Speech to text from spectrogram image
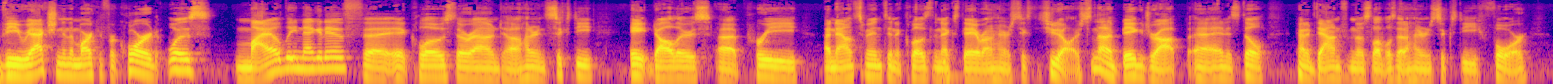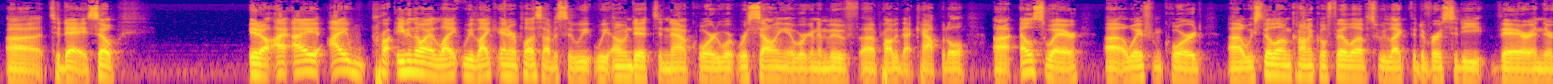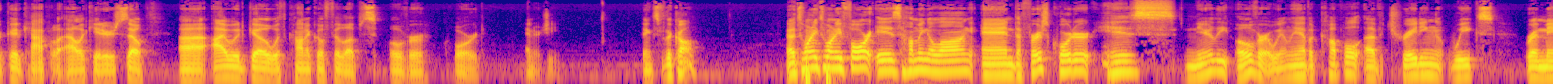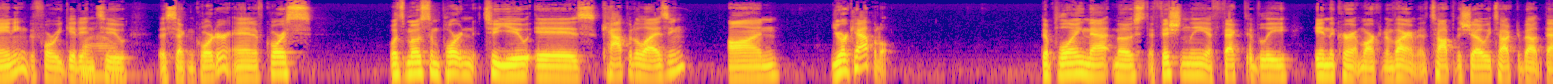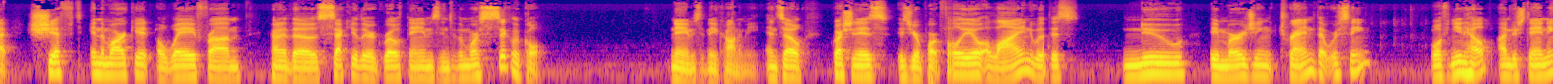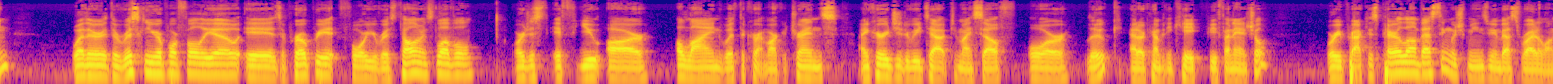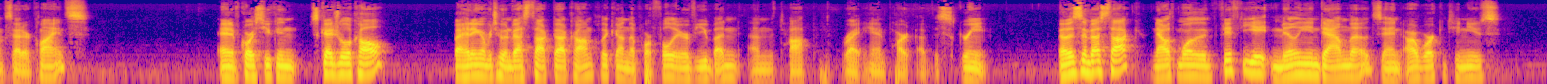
the reaction in the market for Chord was mildly negative. Uh, it closed around $168 uh, pre announcement, and it closed the next day around $162. It's not a big drop, uh, and it's still kind of down from those levels at 164 uh, today. So, you know, I, I, I pro- even though I like, we like Enerplus, obviously we, we owned it, and now Chord, we're, we're selling it. We're going to move uh, probably that capital uh, elsewhere, uh, away from Chord. Uh, we still own ConocoPhillips. We like the diversity there, and they're good capital allocators. So uh, I would go with ConocoPhillips over Chord Energy. Thanks for the call. Now, 2024 is humming along, and the first quarter is nearly over. We only have a couple of trading weeks remaining before we get wow. into the second quarter. And of course, what's most important to you is capitalizing on your capital, deploying that most efficiently, effectively in the current market environment. At the top of the show, we talked about that shift in the market away from kind of those secular growth names into the more cyclical names in the economy. And so the question is is your portfolio aligned with this new emerging trend that we're seeing? Well, if you need help understanding whether the risk in your portfolio is appropriate for your risk tolerance level or just if you are aligned with the current market trends, I encourage you to reach out to myself or Luke at our company KPP Financial, where we practice parallel investing, which means we invest right alongside our clients. And of course, you can schedule a call by heading over to investtalk.com, click on the portfolio review button on the top right hand part of the screen. Now, this is Invest Talk, now with more than 58 million downloads, and our work continues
